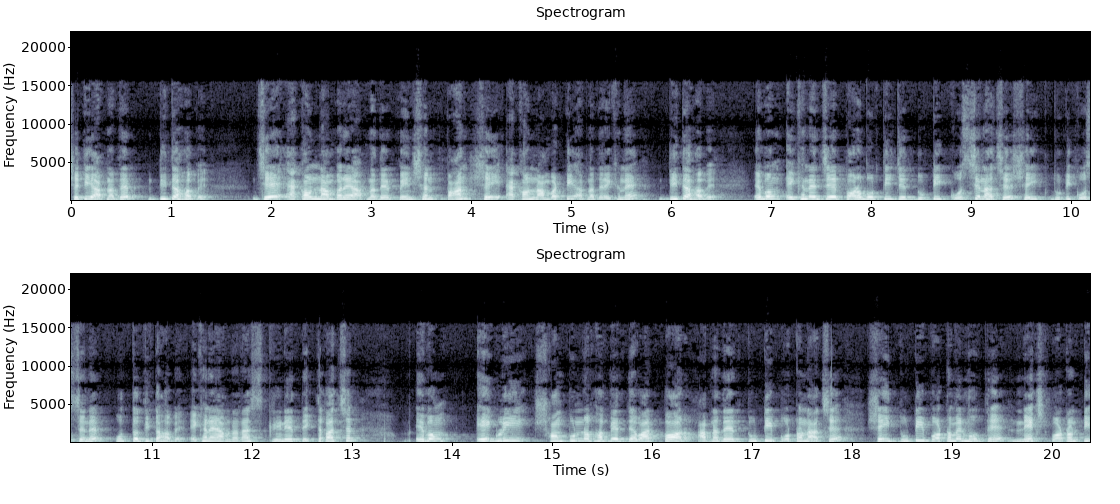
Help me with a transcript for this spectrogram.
সেটি আপনাদের দিতে হবে। যে অ্যাকাউন্ট নাম্বারে আপনাদের পেনশন পান, সেই অ্যাকাউন্ট নাম্বারটি আপনাদের এখানে দিতে হবে। এবং এখানে যে পরবর্তী যে দুটি কোশ্চেন আছে, সেই দুটি কোশ্চেনের উত্তর দিতে হবে। এখানে আপনারা স্ক্রিনে দেখতে পাচ্ছেন। এবং এগুলি সম্পূর্ণভাবে দেওয়ার পর আপনাদের দুটি বটন আছে। সেই দুটি বটনের মধ্যে নেক্সট বটনটি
